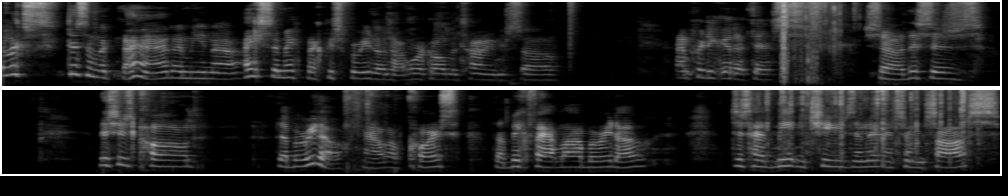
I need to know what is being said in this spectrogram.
It looks doesn't look bad. I mean, uh, I used to make breakfast burritos at work all the time, so I'm pretty good at this. So this is this is called the burrito. Now, of course, the big fat law burrito just has meat and cheese in it and some sauce,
